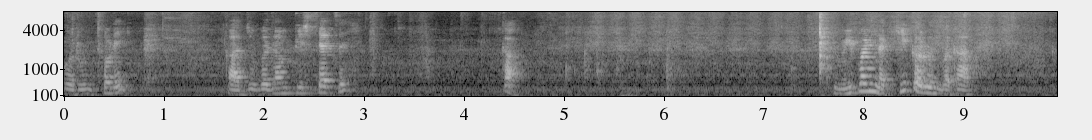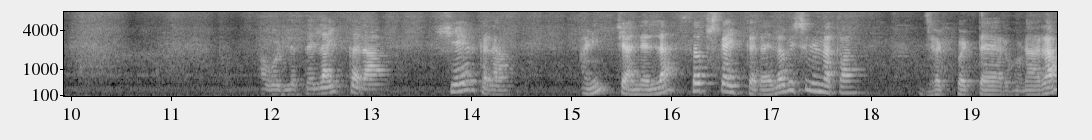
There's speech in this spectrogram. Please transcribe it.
वरून थोडे काजू बदाम पिस्त्याचे. तुम्ही पण नक्की करून बघा. आवडलं तर लाईक करा शेअर करा आणि चॅनलला सबस्क्राईब करायला विसरू नका. झटपट तयार होणारा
